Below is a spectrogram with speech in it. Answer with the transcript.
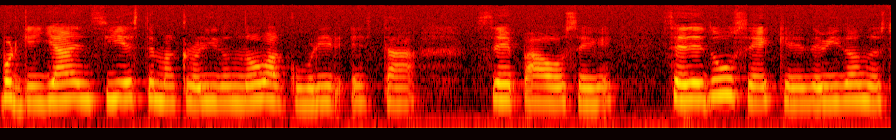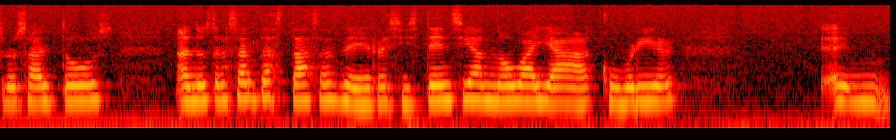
porque ya en sí este macrólido no va a cubrir esta cepa o se, se deduce que debido a nuestros altos a nuestras altas tasas de resistencia no vaya a cubrir em,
